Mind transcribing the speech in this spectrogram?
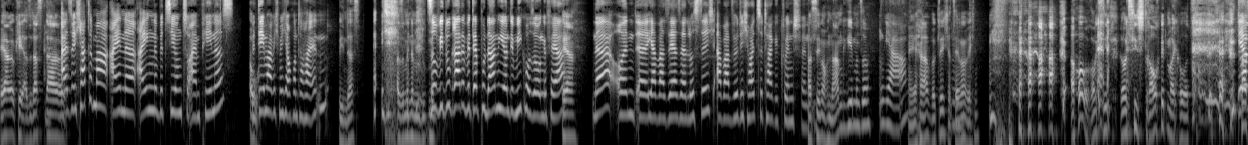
Ja, okay, also das da. Also ich hatte mal eine eigene Beziehung zu einem Penis. Oh. Mit dem habe ich mich auch unterhalten. wie denn das? Also mit einem. Mit, So wie du gerade mit der Punani und dem Mikro so ungefähr. ja. Ne? Und äh, ja, war sehr, sehr lustig, aber würde ich heutzutage cringe finden. Hast du ihm auch einen Namen gegeben und so? ja. Ja, wirklich? Mhm. Erzähl mal welchen. oh, Roxy, Roxy strauchelt mal kurz. Ja,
